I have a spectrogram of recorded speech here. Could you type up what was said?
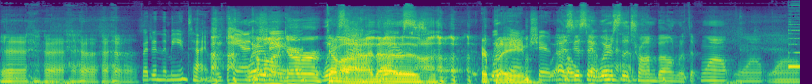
But in the meantime, we can Come share. on, Gerber. Where's Come that? on. That Where's- is We airplane. can share the I was hope gonna say, that we where's the have. trombone with it? Wah, wah, wah.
